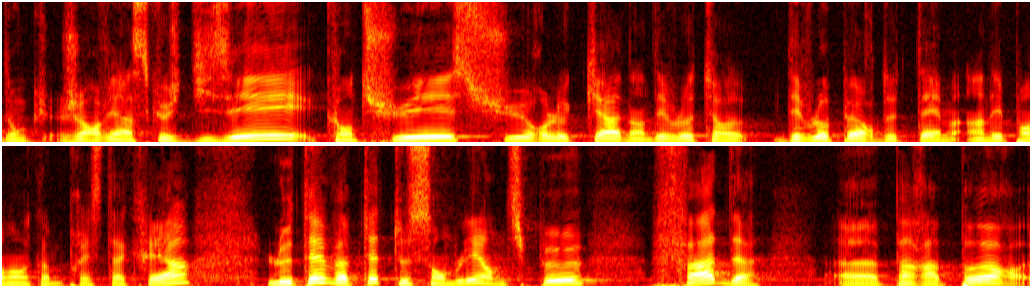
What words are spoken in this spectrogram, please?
donc je reviens à ce que je disais, quand tu es sur le cas d'un développeur, développeur de thème indépendant comme PrestaCrea, le thème va peut-être te sembler un petit peu fade euh, par rapport,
